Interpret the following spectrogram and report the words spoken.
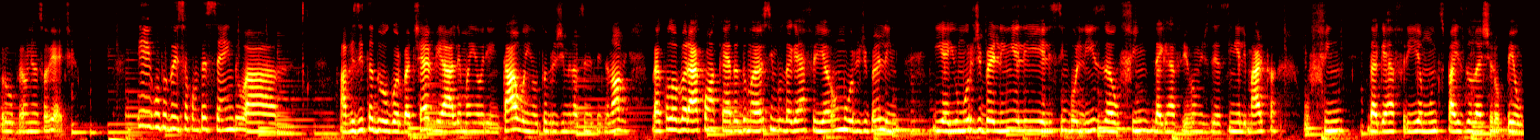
para a União Soviética. E aí, com tudo isso acontecendo, a, a visita do Gorbachev à Alemanha Oriental em outubro de 1989 vai colaborar com a queda do maior símbolo da Guerra Fria, o Muro de Berlim. E aí o Muro de Berlim, ele, ele simboliza o fim da Guerra Fria, vamos dizer assim, ele marca o fim da Guerra Fria. Muitos países do leste europeu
